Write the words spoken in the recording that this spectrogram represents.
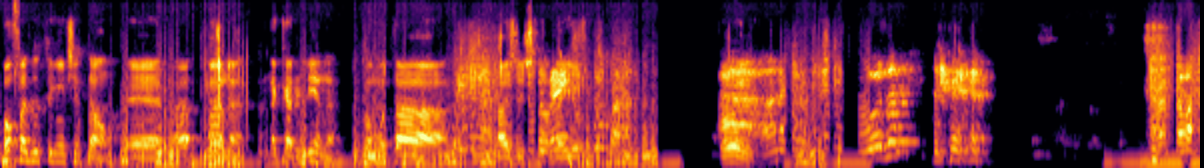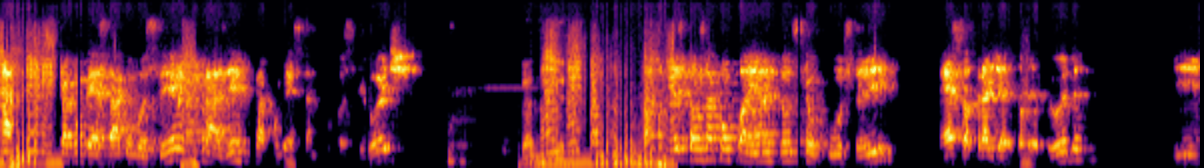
Vamos fazer o seguinte, então. É, Ana, Ana Carolina, como está a gestão aí? Oi. A Ana Carolina, esposa. Estava aqui para conversar com você. É um prazer estar conversando com você hoje. Prazer. Nós dois estamos acompanhando todo o seu curso aí, né, sua trajetória toda. E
